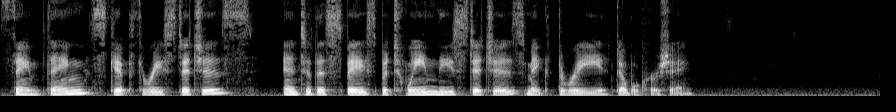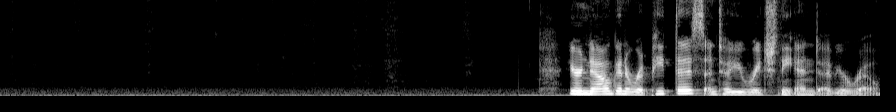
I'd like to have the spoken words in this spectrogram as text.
Same thing, skip three stitches, into the space between these stitches, make three double crochet. You're now going to repeat this until you reach the end of your row.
